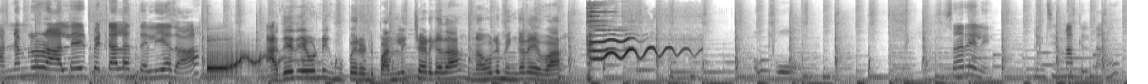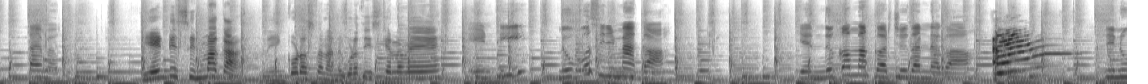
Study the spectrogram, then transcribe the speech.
అన్నంలో రాళ్ళే పెట్టాలని తెలియదా? అదే దేవుడు నీకు ముప్పై రెండు పనులు ఇచ్చాడు కదా నవ్వులు మింగలేవా? అబ్బో. సరేలే నేను సినిమాకి వెళ్తాను. టైం అవుతుంది. ఏంటి సినిమాకా? నేను కూడా వస్తాను నన్ను కూడా తీసుకెళ్ళవే. ఏంటి? నువ్వు సినిమాకా? ఎందుకమ్మా ఖర్చు దండగా నేను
